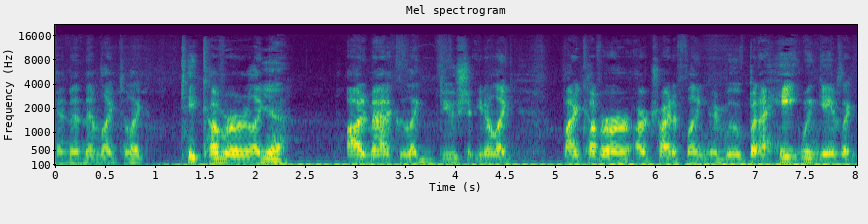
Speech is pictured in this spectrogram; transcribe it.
and then them like to like take cover or like yeah automatically like do shit, you know, like find cover or, or try to flank and move. But I hate when games like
